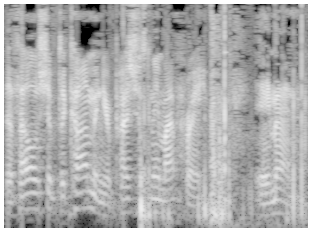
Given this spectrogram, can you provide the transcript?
the fellowship to come. In your precious name I pray. Amen.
